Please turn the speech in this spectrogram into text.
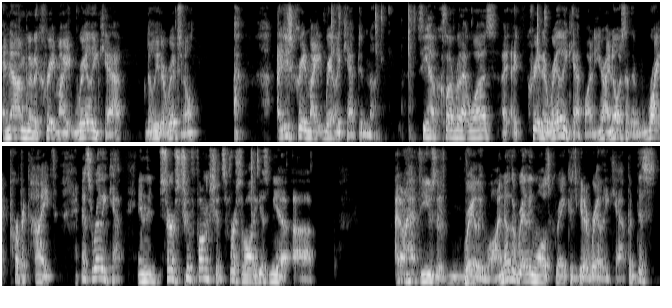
And now I'm going to create my railing cap, delete original. I just created my railing cap, didn't I? See how clever that was? I, I, created a railing cap on here. I know it's not the right perfect height, and it's a railing cap. And it serves two functions. First of all, it gives me a, a I don't have to use a railing wall. I know the railing wall is great because you get a railing cap, but this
